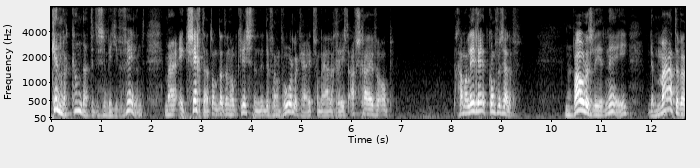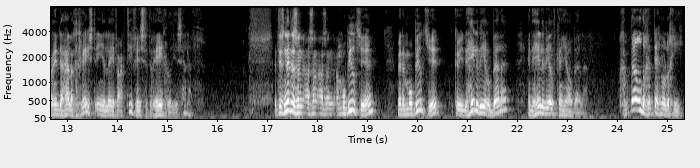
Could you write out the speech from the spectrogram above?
Kennelijk kan dat, het is een beetje vervelend. Maar ik zeg dat omdat een hoop christenen de verantwoordelijkheid van de Heilige Geest afschuiven op. Ga maar liggen, het komt vanzelf. Ja. Paulus leert nee, de mate waarin de Heilige Geest in je leven actief is, dat regel je zelf. Het is net als een, als een, als een, een mobieltje. Met een mobieltje kun je de hele wereld bellen en de hele wereld kan jou bellen. Geweldige technologie.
